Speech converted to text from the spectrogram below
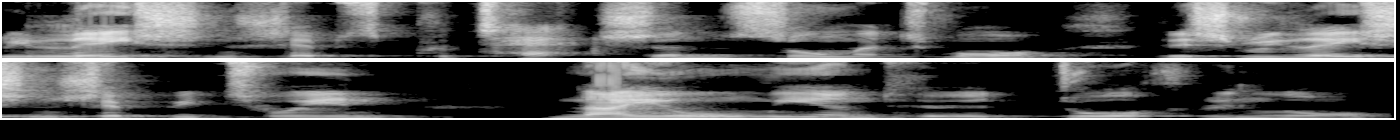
relationships, protection, so much more. This relationship between Naomi and her daughter-in-law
